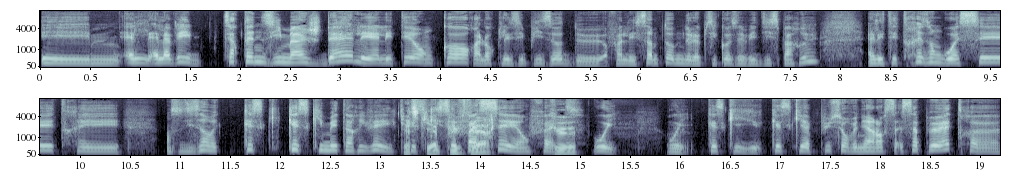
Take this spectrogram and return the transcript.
Et hum, elle, elle avait certaines images d'elle et elle était encore, alors que les épisodes, de, enfin les symptômes de la psychose avaient disparu, elle était très angoissée, très en se disant qu'est-ce qui, qui m'est arrivé? Qu'est-ce qui a s'est passé en fait? Que- Oui, oui. Qu'est-ce qui, qu'est-ce qui a pu survenir? Alors ça, ça peut être, euh,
